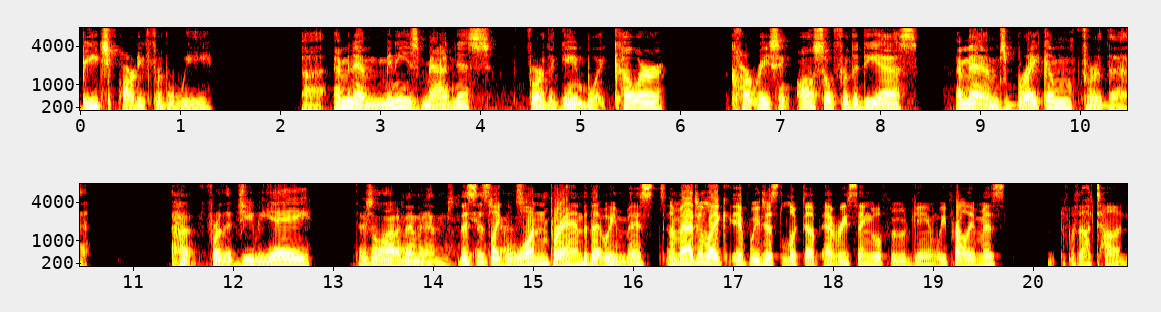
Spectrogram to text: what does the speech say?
Beach Party for the Wii, uh, M and M Minis Madness for the Game Boy Color, Kart Racing also for the DS, M and M's Breakem for the for the GBA. There's a lot of M&Ms. This is like one brand that we missed. Imagine like if we just looked up every single food game, we probably missed a ton.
